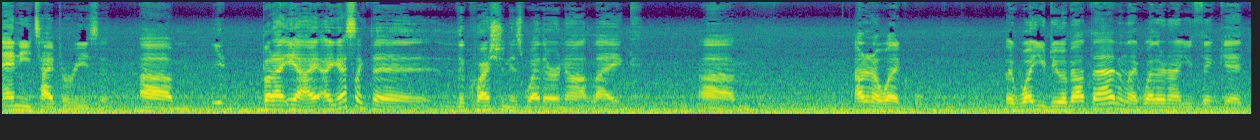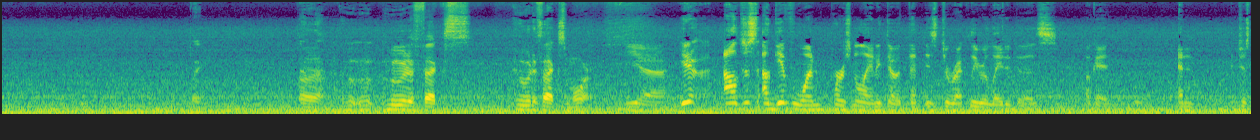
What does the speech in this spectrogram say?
any type of reason. Um, yeah, but I, yeah, I, I guess like the the question is whether or not like um, I don't know like like what you do about that and like whether or not you think it like I don't know who, who- it affects who it affects more. Yeah. You know, I'll just I'll give one personal anecdote that is directly related to this. Okay. And just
